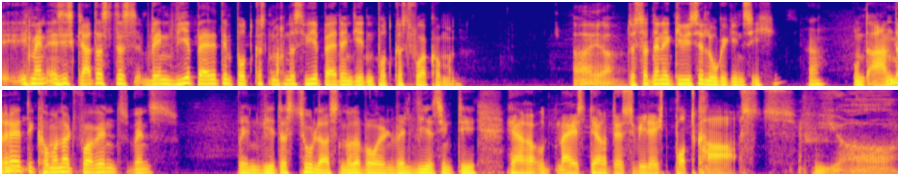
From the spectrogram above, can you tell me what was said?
ich meine, es ist klar, dass das, wenn wir beide den Podcast machen, dass wir beide in jedem Podcast vorkommen. Ah ja. Das hat eine gewisse Logik in sich. Ja? Und andere, die kommen halt vor, wenn's, wenn's, wenn wir das zulassen oder wollen, weil wir sind die Herr und Meister des Wielecht-Podcasts. Ja,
